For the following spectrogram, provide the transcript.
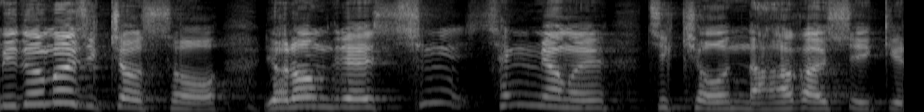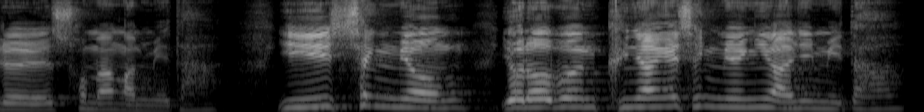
믿음을 지켜서 여러분들의 생- 생명을 지켜 나아갈 수 있기를 소망합니다. 이 생명 여러분 그냥의 생명이 아닙니다.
